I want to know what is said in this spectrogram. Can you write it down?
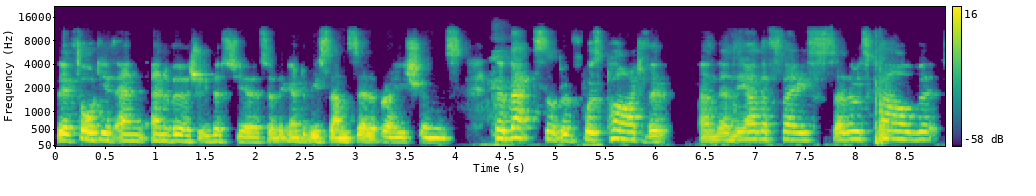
their 40th an- anniversary this year, so there are going to be some celebrations. So that sort of was part of it. And then the other face, so there was Calvert,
